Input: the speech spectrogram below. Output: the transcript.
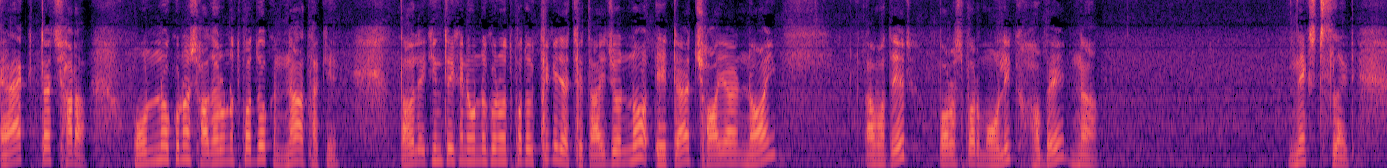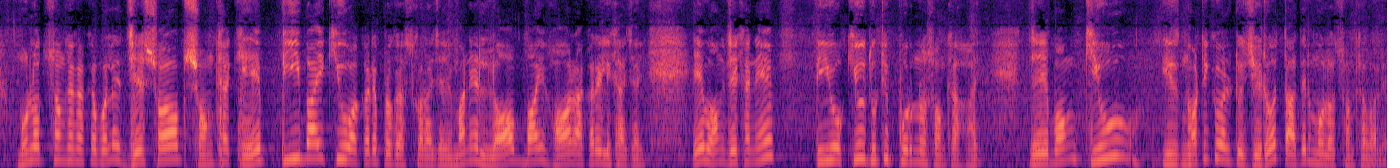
একটা ছাড়া অন্য কোনো সাধারণ উৎপাদক না থাকে। তাহলে কিন্তু এখানে অন্য কোনো উৎপাদক থেকে যাচ্ছে। তাই জন্য এটা ছয় আর নয় আমাদের পরস্পর মৌলিক হবে না। নেক্সট স্লাইড মূলত সংখ্যা কাকে বলে? যেসব সংখ্যাকে পি বাই কিউ আকারে প্রকাশ করা যায় মানে লব বাই হর আকারে লেখা যায়। এবং যেখানে পি ও কিউ দুটি পূর্ণ সংখ্যা হয়। যে এবং q is not equal to zero তাদের মূলত সংখ্যা বলে।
